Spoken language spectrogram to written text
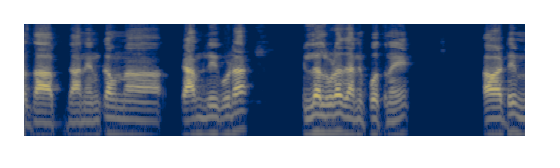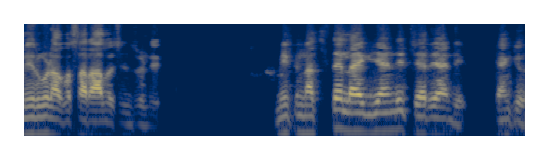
దా- దాని వెనుక ఉన్న ఫ్యామిలీ కూడా పిల్లలు కూడా చనిపోతున్నాయి. కాబట్టి మీరు కూడా ఒకసారి ఆలోచించండి. మీకు నచ్చితే లైక్ చేయండి షేర్ చేయండి. థ్యాంక్ యూ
